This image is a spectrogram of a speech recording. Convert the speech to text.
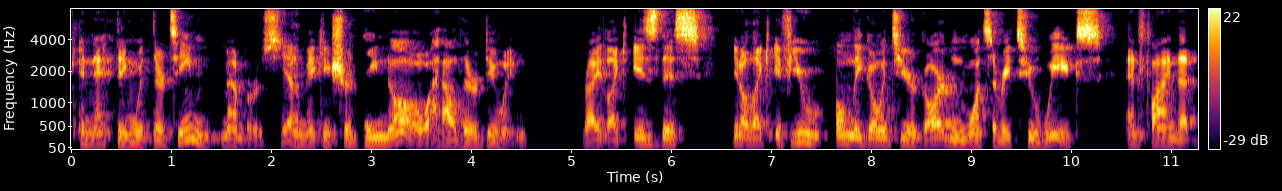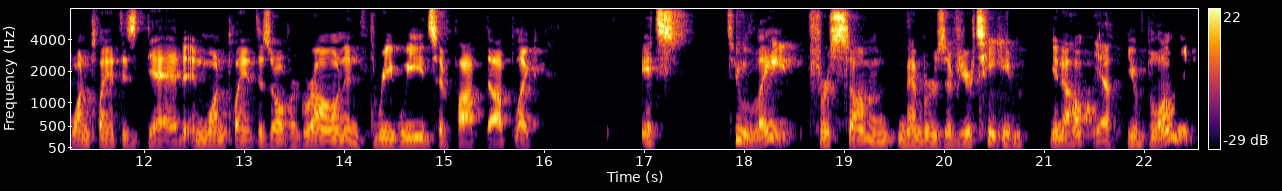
connecting with their team members yeah. and making sure they know how they're doing right like is this you know, like if you only go into your garden once every two weeks and find that one plant is dead and one plant is overgrown and three weeds have popped up, like it's too late for some members of your team. You know, yeah, you've blown it.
